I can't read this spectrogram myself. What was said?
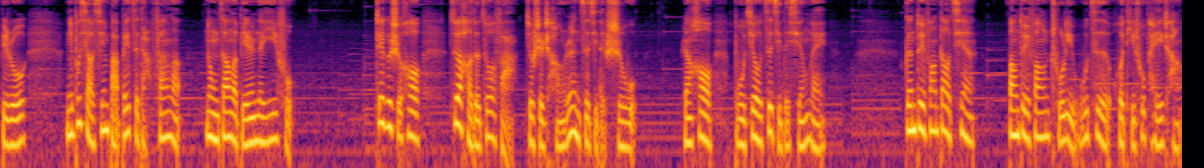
比如，你不小心把杯子打翻了，弄脏了别人的衣服，这个时候最好的做法就是承认自己的失误，然后补救自己的行为，跟对方道歉，帮对方处理污渍或提出赔偿。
